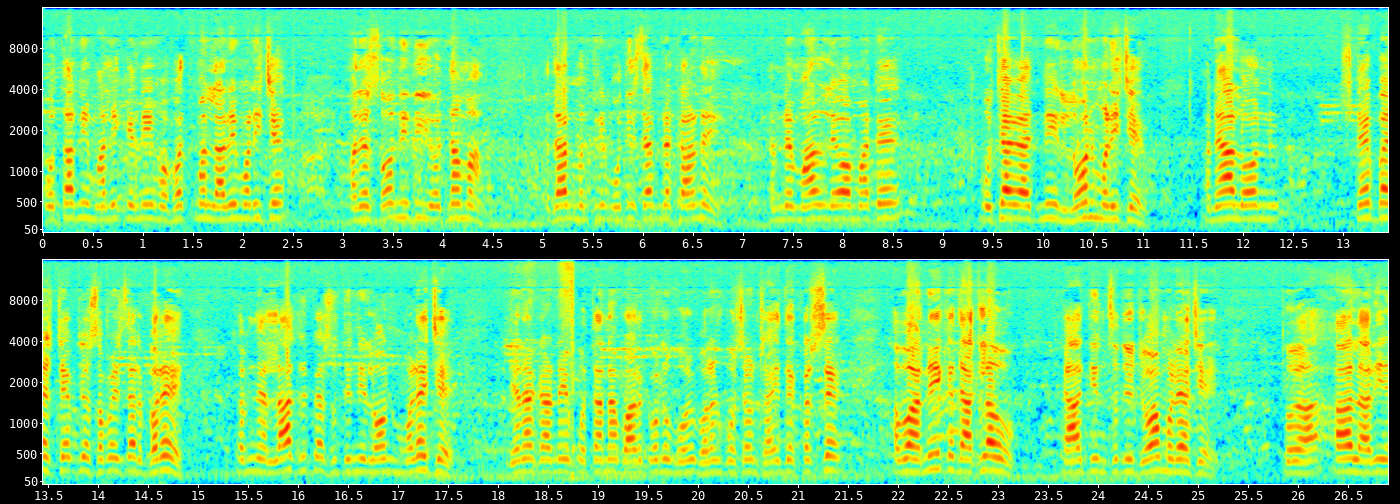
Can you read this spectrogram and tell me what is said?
પોતાની માલિકીની મફતમાં લારી મળી છે અને સ્વનિધિ યોજનામાં પ્રધાનમંત્રી મોદી સાહેબને કારણે એમને માલ લેવા માટે ઓછા વ્યાજની લોન મળી છે. અને આ લોન સ્ટેપ બાય સ્ટેપ જો સમયસર ભરે, તમને લાખ રૂપિયા સુધીની લોન મળે છે. જેના કારણે પોતાના બાળકોનું ભરણ પોષણ સાહિત્ય કરશે. આવા અનેક દાખલાઓ આ દિન સુધી જોવા મળ્યા છે. તો આ લારી,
